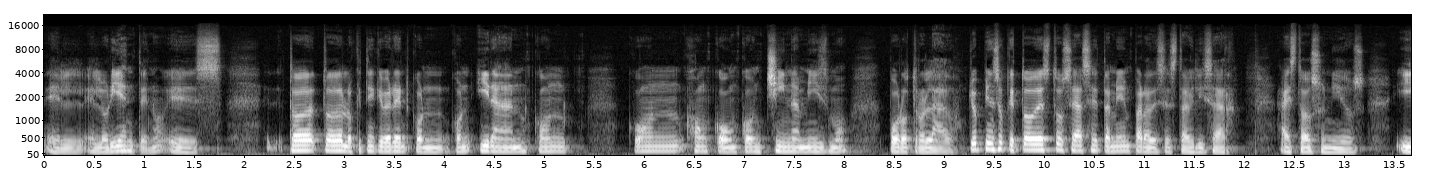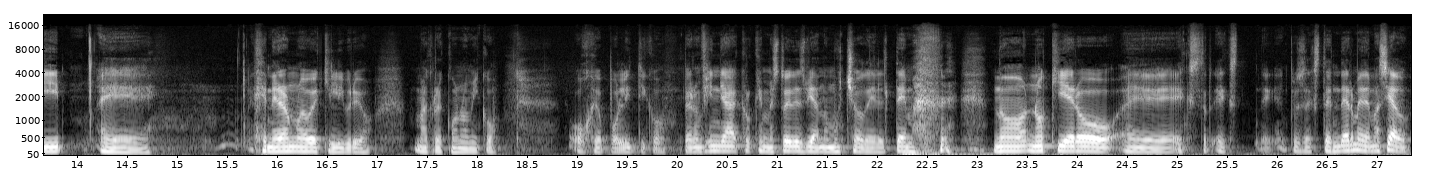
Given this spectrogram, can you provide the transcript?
el, Oriente, ¿no? Es todo, lo que tiene que ver con, Irán, con, Hong Kong, con China mismo, por otro lado. Yo pienso que todo esto se hace también para desestabilizar a Estados Unidos y eh, generar un nuevo equilibrio macroeconómico o geopolítico. Pero en fin, ya creo que me estoy desviando mucho del tema. no, no quiero eh, pues extenderme demasiado.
